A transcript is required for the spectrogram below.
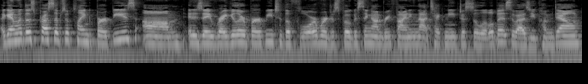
again, with those press up to plank burpees, um, it is a regular burpee to the floor. We're just focusing on refining that technique just a little bit. So as you come down,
